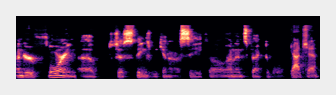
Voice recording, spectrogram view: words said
under flooring, uh, just things we cannot see. So uninspectable. Gotcha.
